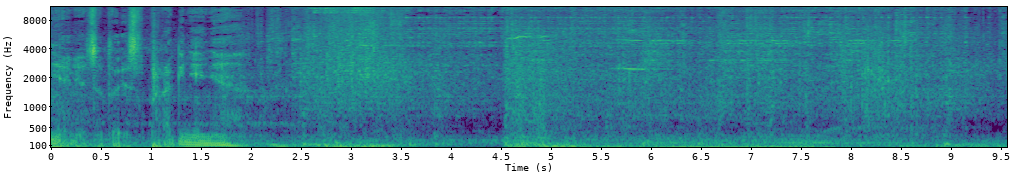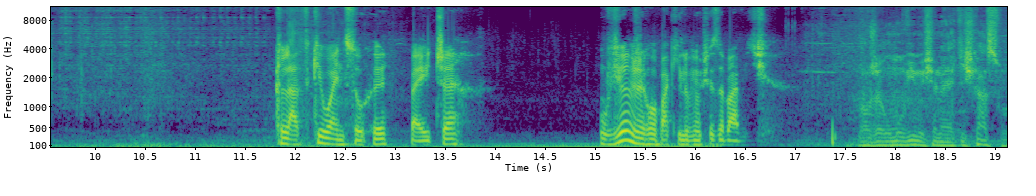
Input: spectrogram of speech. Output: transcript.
nie wie, co to jest pragnienie. Klatki, łańcuchy, pejcze. Mówiłem, że chłopaki lubią się zabawić. Może umówimy się na jakieś hasło.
